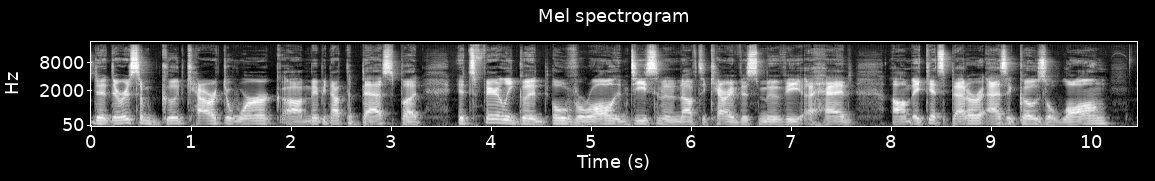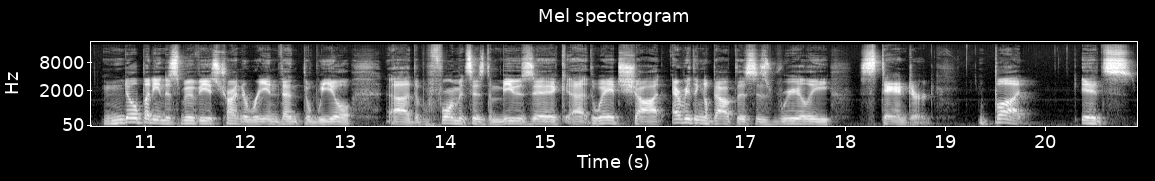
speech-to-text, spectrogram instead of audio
there is some good character work, uh, maybe not the best, but it's fairly good overall and decent enough to carry this movie ahead. Um, it gets better as it goes along. Nobody in this movie is trying to reinvent the wheel. Uh, the performances, the music, uh, the way it's shot, everything about this is really standard. But it's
